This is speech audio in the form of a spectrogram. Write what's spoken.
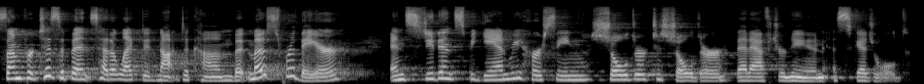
Some participants had elected not to come, but most were there, and students began rehearsing shoulder to shoulder that afternoon as scheduled.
